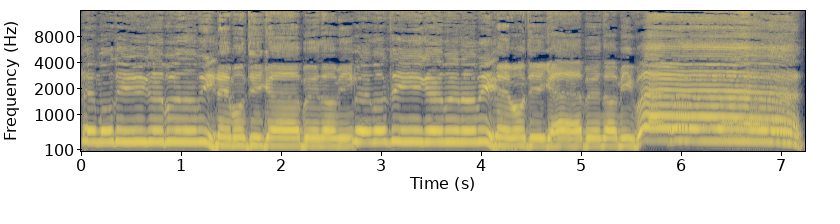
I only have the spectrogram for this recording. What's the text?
レモンティーガブ飲み。レレモンティーガーブ飲み。モンティーガブ飲み。レモンティーガーブ飲みわー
